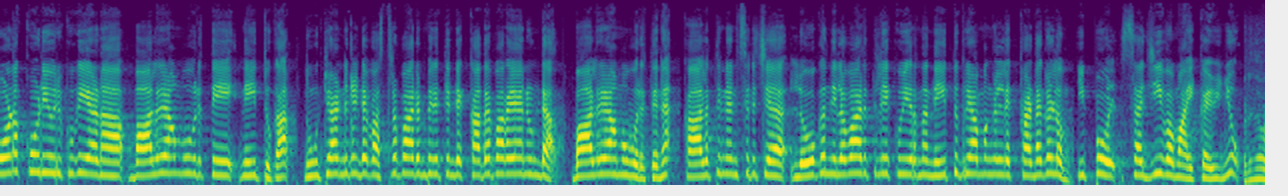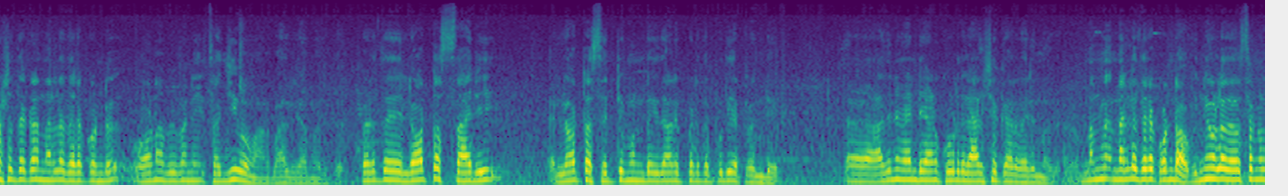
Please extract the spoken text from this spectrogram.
ഓണക്കോടി ഒരുക്കുകയാണ് ബാലരാമപുരത്തെ നെയ്ത്തുകാർ നൂറ്റാണ്ടുകളുടെ വസ്ത്രപാരമ്പര്യത്തിന്റെ കഥ പറയാനുണ്ട്. ബാലരാമപുരത്തിന് കാലത്തിനനുസരിച്ച് ലോക നിലവാരത്തിലേക്ക് ഉയർന്ന നെയ്ത്തുഗ്രാമങ്ങളിലെ കടകളും ഇപ്പോൾ സജീവമായി കഴിഞ്ഞു. കഴിഞ്ഞ വർഷത്തേക്കാൾ നല്ല തിരക്കുണ്ട്. ഓണ വിപണി സജീവമാണ് ബാലരാമപുരത്ത്. ഇപ്പോഴത്തെ ലോട്ടസ് സാരി ലോട്ടസ് സെറ്റുമുണ്ട് ഇതാണ് ഇപ്പോഴത്തെ പുതിയ ട്രെൻഡ് അതിനു വേണ്ടിയാണ് കൂടുതൽ ആവശ്യക്കാർ വരുന്നത്. നല്ല നല്ല തിരക്കുണ്ടാവും. ഇനിയുള്ള ദിവസങ്ങൾ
